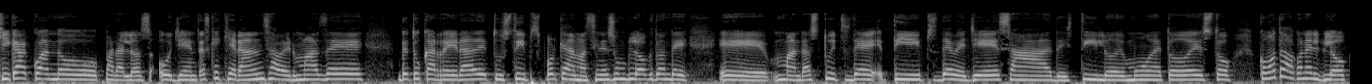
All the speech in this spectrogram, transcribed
Kika, cuando para los oyentes que quieran saber más de, tu carrera, de tus tips, porque además tienes un blog donde eh, mandas tweets de tips de belleza, de estilo, de moda, de todo esto, ¿cómo te va con el blog?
